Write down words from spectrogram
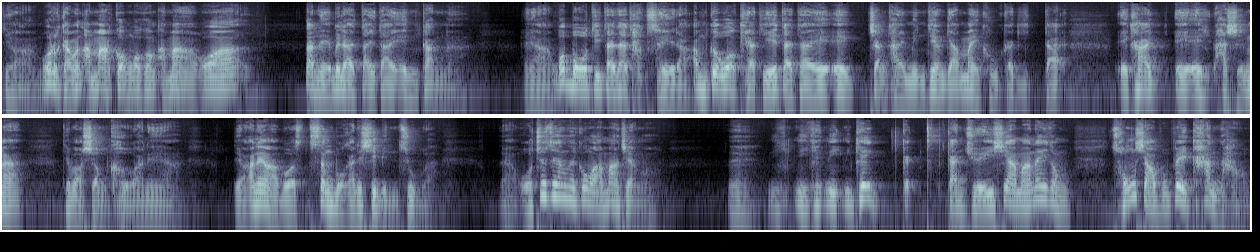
对啊，我都跟阮阿嬷讲，我讲阿嬷，我等下要来台大演讲啊。哎呀，我无伫台台读册啦，啊，毋过我徛伫迄台台诶讲台面顶，甲麦克家己带下骹诶诶学生啊，对无？上课安尼啊，对吧？安尼嘛无算无甲你识民主啊，对啊，我就这样子跟我阿嬷讲哦，哎，你你可你你可以感感觉一下吗？那一种从小不被看好，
